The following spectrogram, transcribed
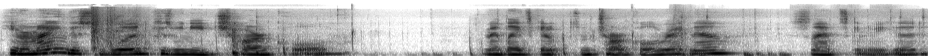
Here, we're mining this wood because we need charcoal. And I'd like to get some charcoal right now. So that's gonna be good.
